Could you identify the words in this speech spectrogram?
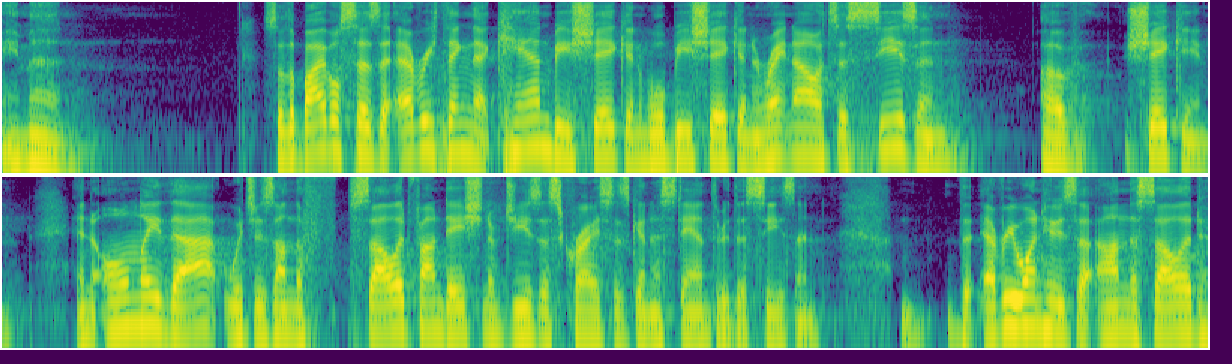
Amen. So the Bible says that everything that can be shaken will be shaken. And right now it's a season of shaking. And only that which is on the f- solid foundation of Jesus Christ is going to stand through this season. The, everyone who's on the solid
